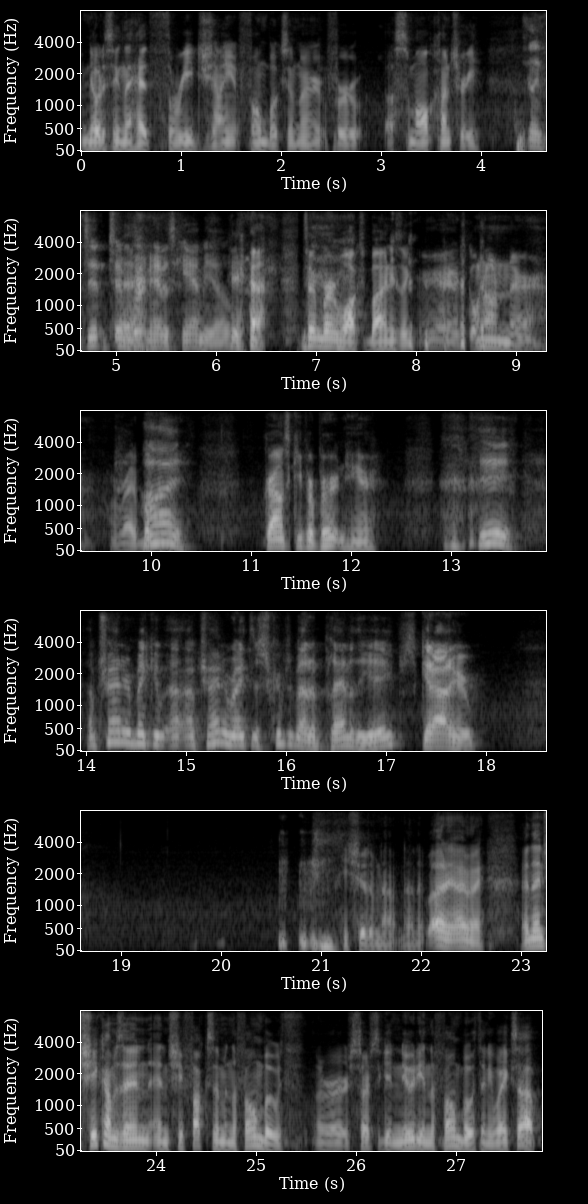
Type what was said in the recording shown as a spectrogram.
noticing they had three giant phone books in there for a small country. And Tim, Tim Burton had his cameo. Yeah. Tim Burton walks by and he's like, "Eh, "What's going on in there?" I write a book. Hi, Groundskeeper Burton here. hey, I'm trying to make. A, I- I'm trying to write the script about a Planet of the Apes. Get out of here. He should have not done it. But anyway, and then she comes in and she fucks him in the phone booth, or starts to get nudie in the phone booth, and he wakes up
